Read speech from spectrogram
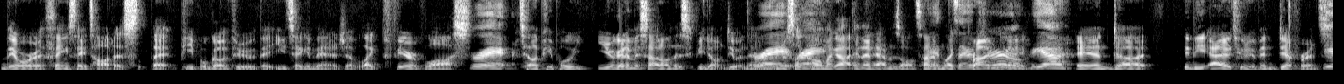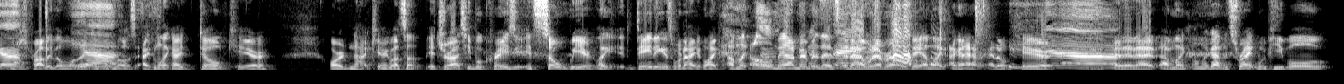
there were things they taught us that people go through that you take advantage of, like fear of loss. right. Telling people you're gonna miss out on this if you don't do it now. And Right, it's like, oh my god, and that happens all the time, It's like so Prime true. Day. Yeah. And uh, the attitude of indifference, Yeah. which is probably the one I do the most. Acting like I don't care or not caring about something, it drives people crazy. It's so weird. Like dating is when I like I'm like, oh was man, I remember this, and. I whenever I was dating, I'm like, I gotta have it. I don't care. Yeah. And then I, I'm like, oh my god, that's right. When people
